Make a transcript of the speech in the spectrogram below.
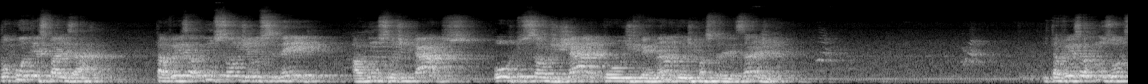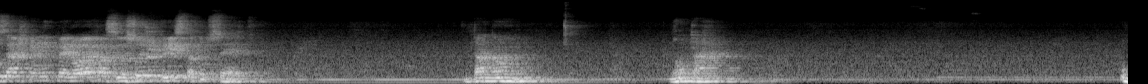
Vou contextualizar. Talvez alguns são de Lucinei, alguns são de Carlos, outros são de Jairo, ou de Fernando, ou de Pastor Elisângela. E talvez alguns outros achem que é muito melhor e falar assim, eu sou de Cristo, está tudo certo. Não está não, irmão. Não está. O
